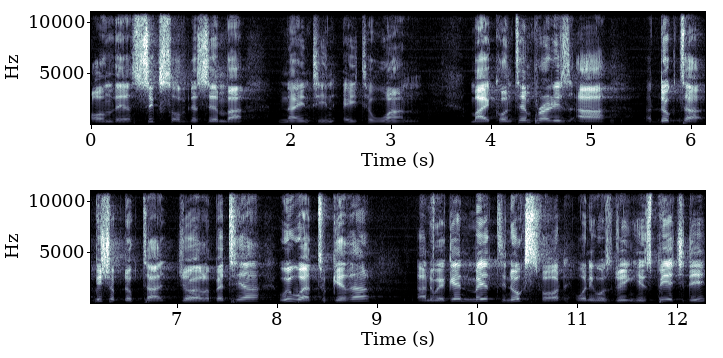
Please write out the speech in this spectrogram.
on the 6th of December 1981. My contemporaries are Dr. Bishop Dr. Joel Betia. We were together and we again met in Oxford when he was doing his PhD.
